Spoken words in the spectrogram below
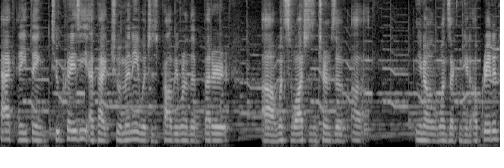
pack anything too crazy. I packed Tchouameni, which is probably one of the better uh, ones to watch in terms of, uh, you know, ones that can get upgraded.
